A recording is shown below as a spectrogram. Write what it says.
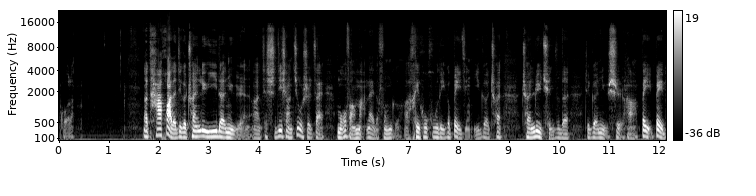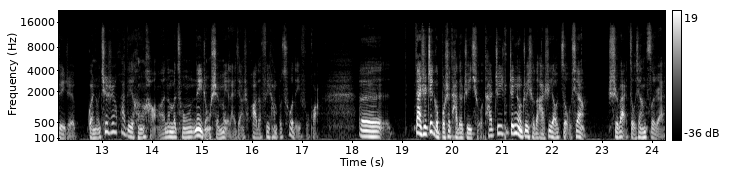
过了。那他画的这个穿绿衣的女人啊，这实际上就是在模仿马奈的风格啊，黑乎乎的一个背景，一个穿穿绿裙子的这个女士哈，背背对着观众，其实画的也很好啊。那么从那种审美来讲，是画的非常不错的一幅画，呃。但是这个不是他的追求，他追真正追求的还是要走向室外，走向自然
